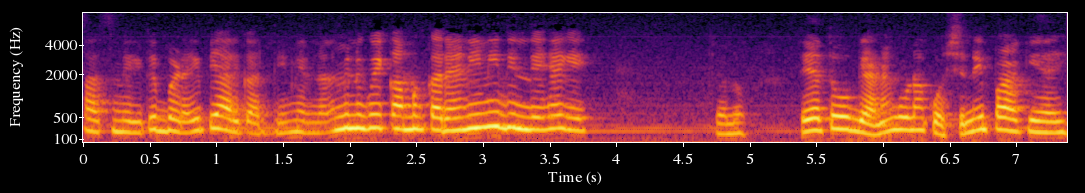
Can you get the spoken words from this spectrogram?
ਸੱਸ ਮੇਰੀ ਤੇ ਬੜਾ ਹੀ ਪਿਆਰ ਕਰਦੀ ਹੈ ਮੇਰੇ ਨਾਲ। ਮੈਨੂੰ ਕੋਈ ਕੰਮ ਕਰਨ ਹੀ ਨਹੀਂ ਦਿੰਦੇ ਹੈਗੇ। ਚਲੋ ਤੇ ਤੂੰ ਗਹਿਣਾ ਗੁਣਾ ਕੁਛ ਨਹੀਂ ਪਾ ਕੇ ਆਈ?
